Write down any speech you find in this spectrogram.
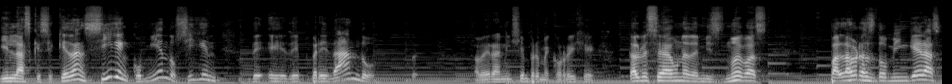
Y las que se quedan siguen comiendo, siguen eh, depredando. A ver, Ani siempre me corrige. Tal vez sea una de mis nuevas palabras domingueras.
